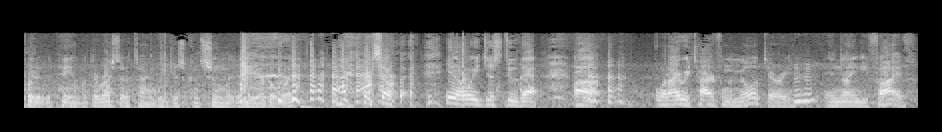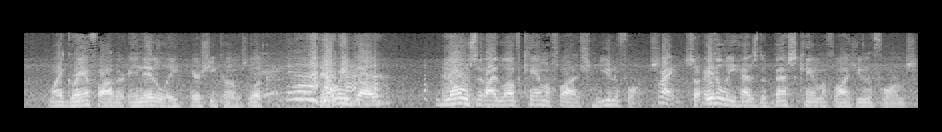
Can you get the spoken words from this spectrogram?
put it in the pan, but the rest of the time we just consume it any other way. so, you know, we just do that. Uh, when I retired from the military Mm-hmm. in '95, my grandfather in Italy, here she comes. Look, here we go. Knows that I love camouflage uniforms. Right, So right. Italy has the best camouflage uniforms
